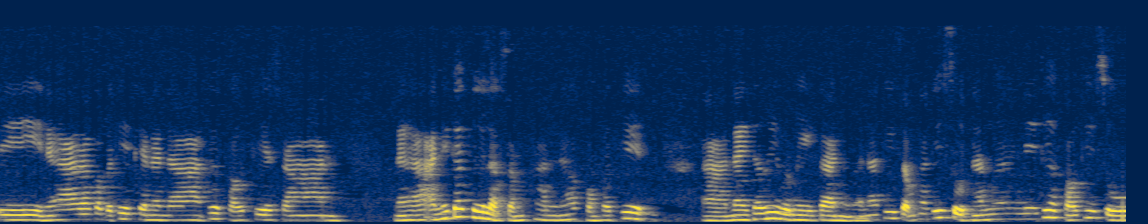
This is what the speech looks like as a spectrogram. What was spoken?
ซีนะคะแล้วก็ประเทศแคนาดาเทือกเขาเทียซานนะคะอันนี้ก็คือหลักสำคัญนะคะของประเทศในทวีปอเมริกาเหนือนะที่สำคัญที่สุดนะมีเทือกเขาที่สูง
